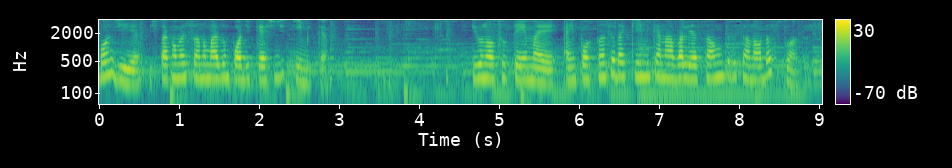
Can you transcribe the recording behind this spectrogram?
Bom dia, está começando mais um podcast de Química. E o nosso tema é a importância da química na avaliação nutricional das plantas.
